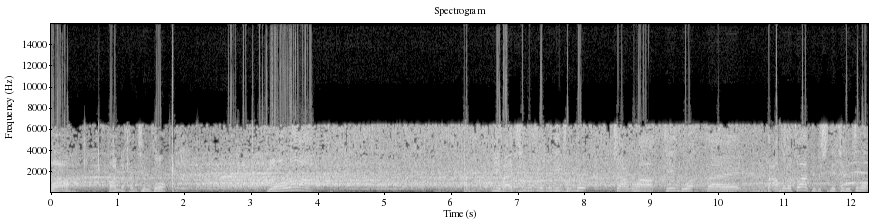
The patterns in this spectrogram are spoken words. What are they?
哇，翻得很轻松，有了，一百七十四公斤成功。这样的话，金英国在打破了抓举的世界纪录之后，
